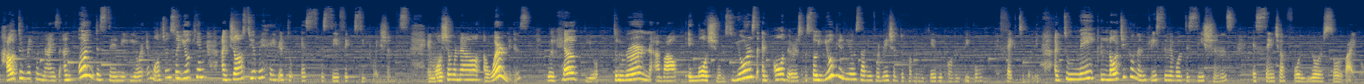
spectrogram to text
how to recognize and understand your emotions so you can adjust your behavior to specific situations. Emotional awareness will help you to learn about emotions, yours and others, so you can use that information to communicate with other people effectively and to make logical and reasonable decisions essential for your survival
